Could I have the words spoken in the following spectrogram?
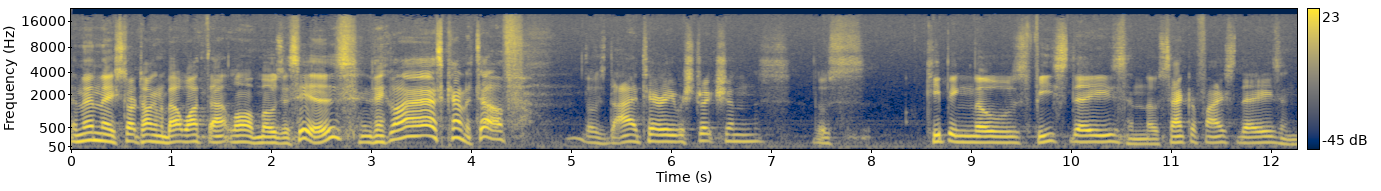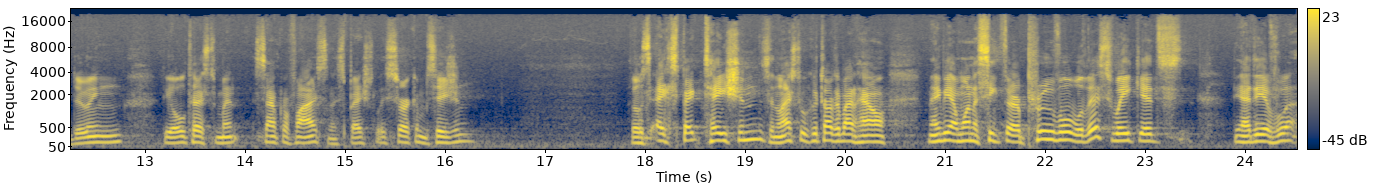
And then they start talking about what that law of Moses is, and you think, well, that's kind of tough. Those dietary restrictions, those keeping those feast days and those sacrifice days and doing the Old Testament sacrifice and especially circumcision. Those expectations. And last week we talked about how maybe I want to seek their approval. Well, this week it's the idea of well,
